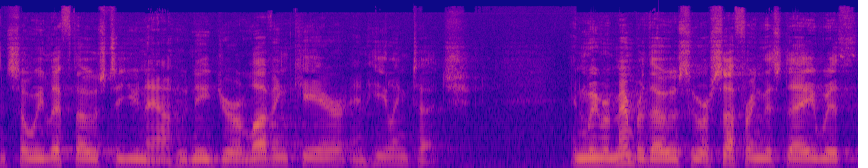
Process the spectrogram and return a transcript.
And so we lift those to you now who need your loving care and healing touch. And we remember those who are suffering this day with,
